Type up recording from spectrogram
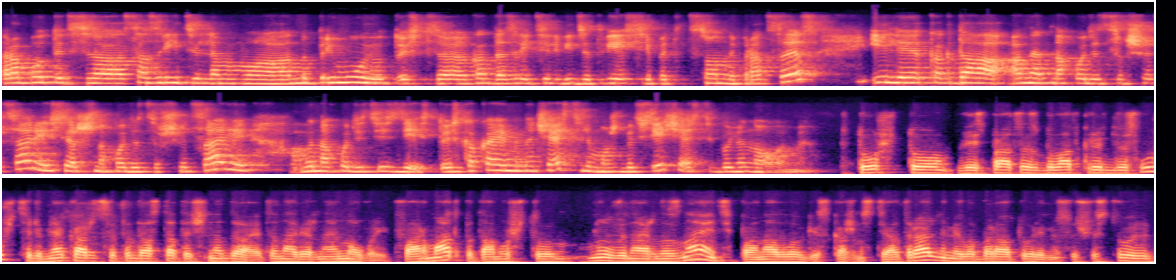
работать э, со зрителем э, напрямую, то есть когда зритель видит весь репетиционный процесс, или когда Аннет находится в Швейцарии, Серж находится в Швейцарии, вы находитесь здесь. То есть какая именно часть или, может быть, все части были новыми? То, что весь процесс был открыт для слушателей, мне кажется, это достаточно, да, это, наверное, новый формат, потому что, ну, вы, наверное, знаете, по аналогии, скажем, с театральными лабораториями, существует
